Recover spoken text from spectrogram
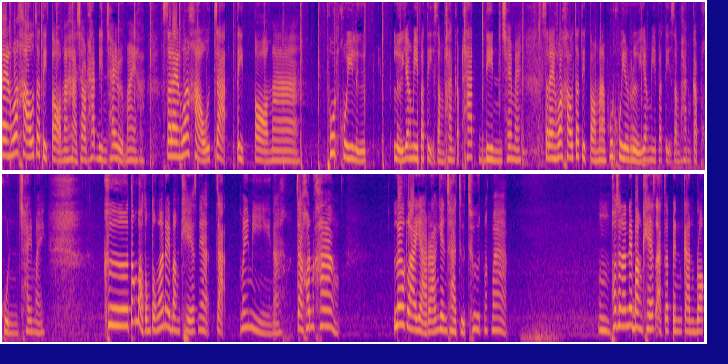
ดงว่าเขาจะติดต่อมาหาชาวธาตุดินใช่หรือไม่คะแสดงว่าเขาจะติดต่อมาพูดคุยหรือ หรือยังมีปฏิสัมพันธ์กับธาตุดินใช่ไหมแสดงว่าเขาจะติดต่อมาพูดคุยหรือยังมีปฏิสัมพันธ์กับคุณใช่ไหมคือต้องบอกตรงๆว่าในบางเคสเนี่ยจะไม่มีนะ จะค่อนข้างเลิกลาอย่าร้างเย็นชาจืดชืดมากๆอืมเพราะฉะนั้นในบางเคสอาจจะเป็นการบล็อก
